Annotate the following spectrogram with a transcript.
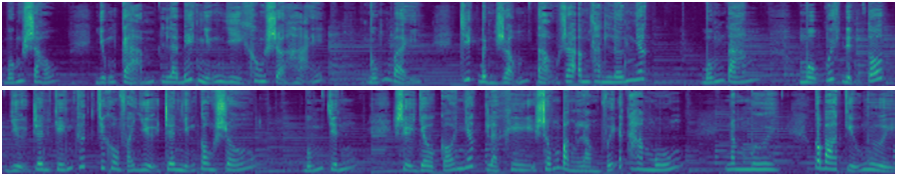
46. Dũng cảm là biết những gì không sợ hãi. 47. Chiếc bình rỗng tạo ra âm thanh lớn nhất. 48. Một quyết định tốt dựa trên kiến thức chứ không phải dựa trên những con số. 49. Sự giàu có nhất là khi sống bằng lòng với ít ham muốn. 50. Có ba kiểu người,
